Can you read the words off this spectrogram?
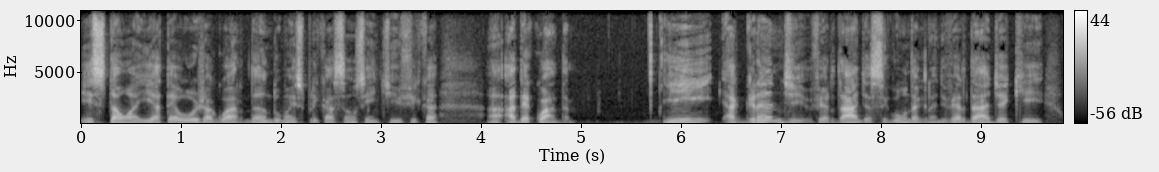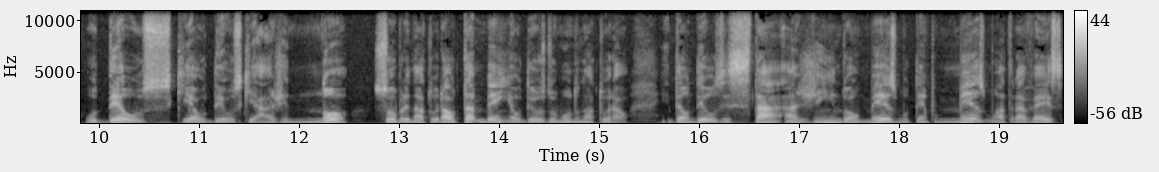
estão aí até hoje aguardando uma explicação científica uh, adequada. E a grande verdade, a segunda grande verdade, é que o Deus, que é o Deus que age no sobrenatural também é o Deus do mundo natural. Então Deus está agindo ao mesmo tempo, mesmo através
